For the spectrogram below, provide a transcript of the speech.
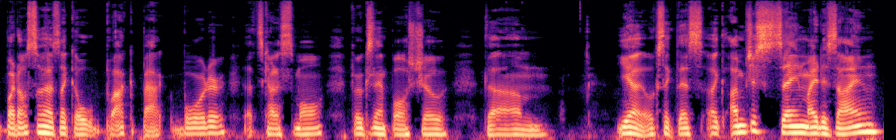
but also has like a black back border that's kind of small. For example, I'll show the, um, yeah, it looks like this. Like, I'm just saying my design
